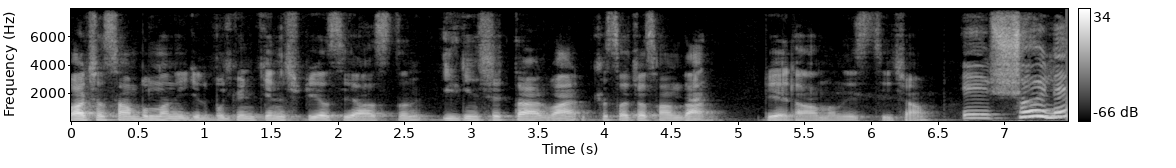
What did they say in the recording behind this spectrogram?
Barça sen bununla ilgili bugün geniş bir yazı yazdın. İlginçlikler var. Kısaca senden bir ele almanı isteyeceğim. E, şöyle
